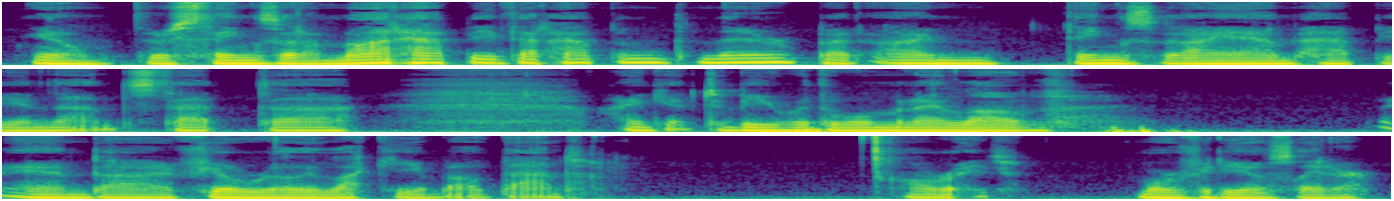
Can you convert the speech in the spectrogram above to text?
you know, there's things that I'm not happy that happened there, but I'm things that I am happy, and that's that. Uh, I get to be with the woman I love, and I feel really lucky about that. All right, more videos later.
